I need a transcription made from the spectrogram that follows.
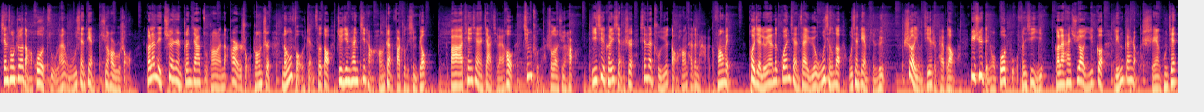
先从遮挡或阻拦无线电讯号入手。格兰得确认专家组装完的二手装置能否检测到旧金山机场航站发出的信标。把天线架起来后，清楚地收到讯号，仪器可以显示现在处于导航台的哪个方位。破解留言的关键在于无形的无线电频率，摄影机是拍不到的。必须得用波谱分析仪。格兰还需要一个零干扰的实验空间，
